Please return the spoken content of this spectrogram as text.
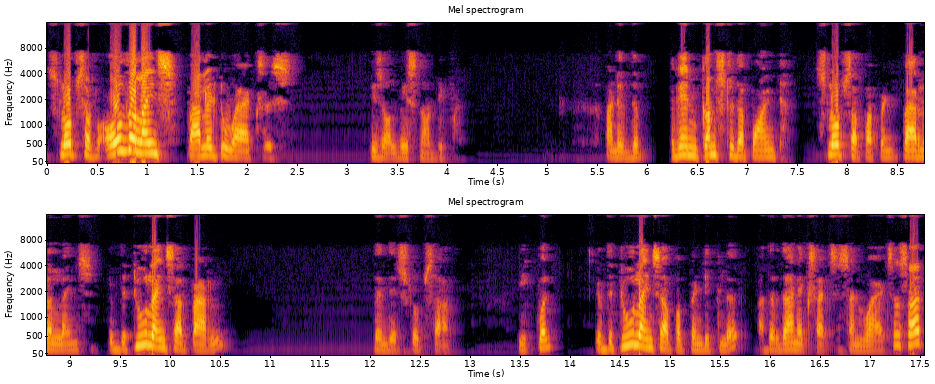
slopes of all the lines parallel to y-axis is always not defined. And if the, again comes to the point, slopes of parallel lines, if the two lines are parallel, then their slopes are equal. If the two lines are perpendicular, other than x-axis and y-axis or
